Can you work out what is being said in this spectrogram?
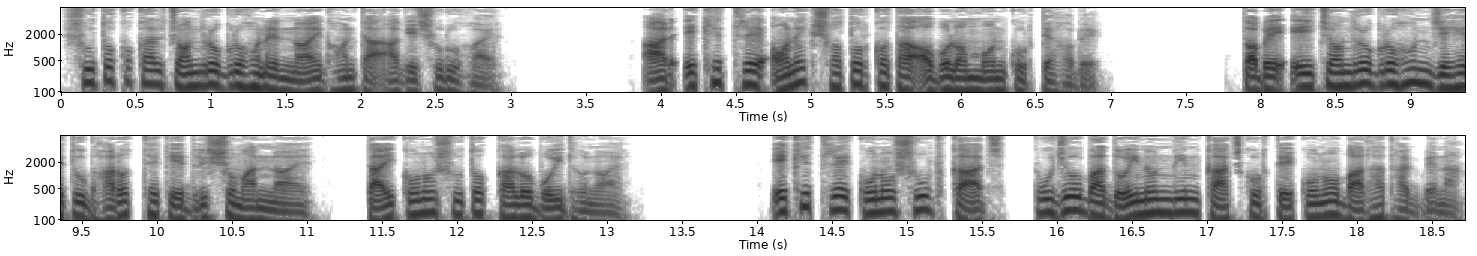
সূতককাল চন্দ্রগ্রহণের নয় ঘণ্টা আগে শুরু হয়। আর এক্ষেত্রে অনেক সতর্কতা অবলম্বন করতে হবে। তবে এই চন্দ্রগ্রহণ যেহেতু ভারত থেকে দৃশ্যমান নয়, তাই কোনো সূতককালও বৈধ নয়। এক্ষেত্রে কোনো শুভ কাজ, পুজো বা দৈনন্দিন কাজ করতে কোনো বাধা থাকবে না।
